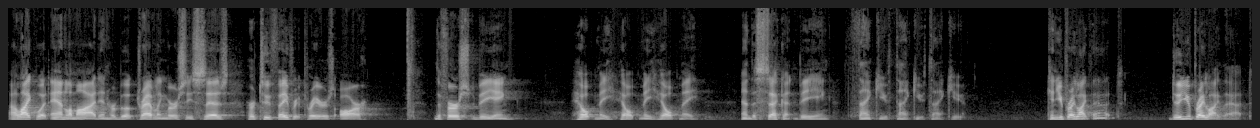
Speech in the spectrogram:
I like what Anne Lamott in her book Traveling Mercies says her two favorite prayers are. The first being, Help me, help me, help me. And the second being, Thank you, thank you, thank you. Can you pray like that? Do you pray like that?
